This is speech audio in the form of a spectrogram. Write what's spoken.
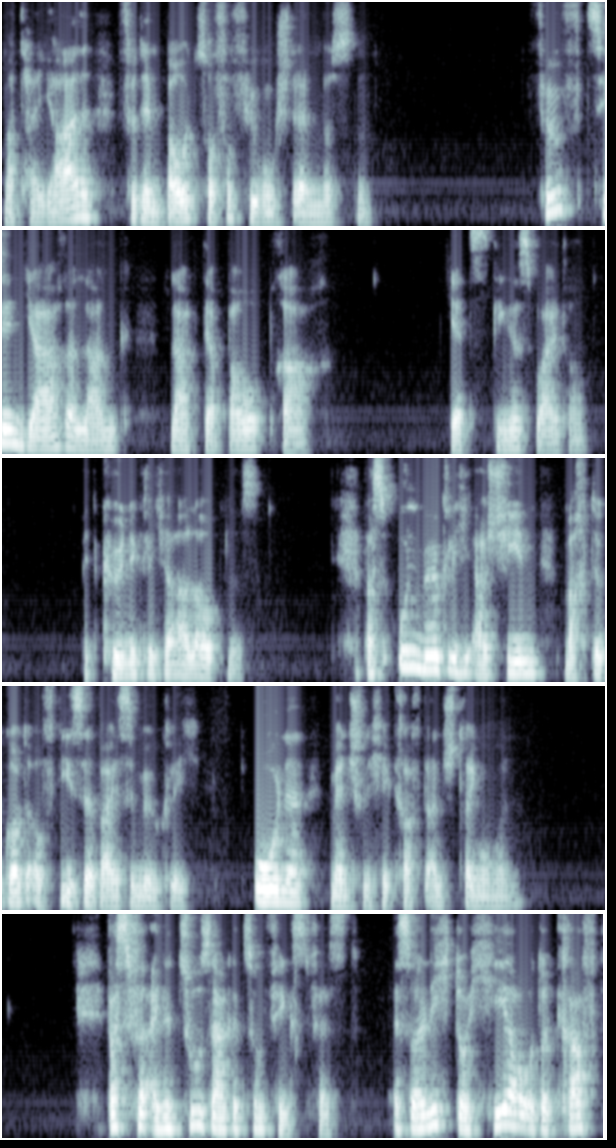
Material für den Bau zur Verfügung stellen müssten. 15 Jahre lang lag der Bau brach. Jetzt ging es weiter. Mit königlicher Erlaubnis. Was unmöglich erschien, machte Gott auf diese Weise möglich, ohne menschliche Kraftanstrengungen. Was für eine Zusage zum Pfingstfest. Es soll nicht durch Heer oder Kraft,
